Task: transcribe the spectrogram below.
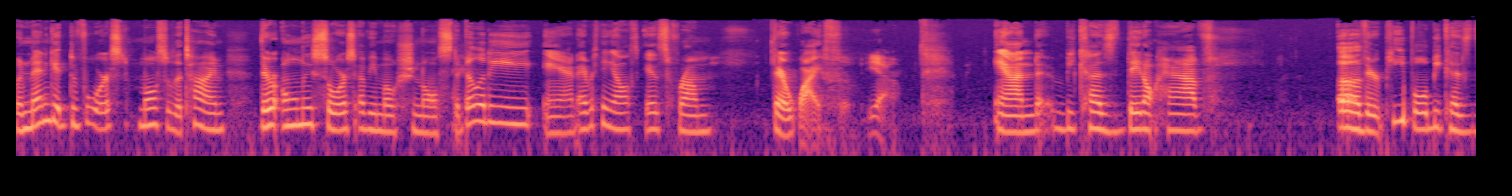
When men get divorced, most of the time, their only source of emotional stability and everything else is from their wife. Yeah. And because they don't have other people, because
